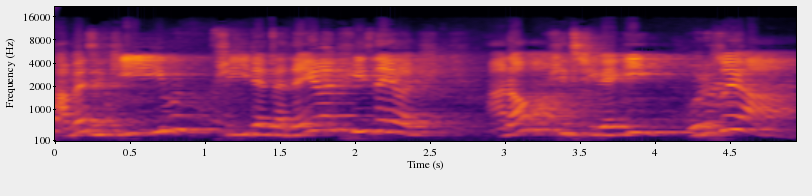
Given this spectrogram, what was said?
A mezi tím přijde ten nejlepší z nejlepších. Ano, chytří vědí, budu to já.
